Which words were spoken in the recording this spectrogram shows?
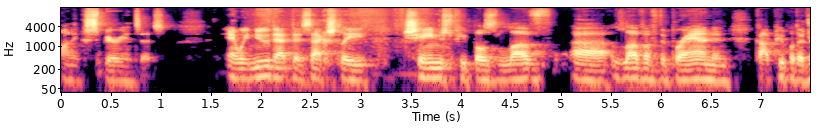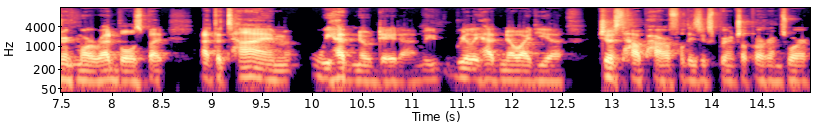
on experiences. And we knew that this actually changed people's love uh, love of the brand and got people to drink more Red Bulls. But at the time, we had no data and we really had no idea just how powerful these experiential programs were.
